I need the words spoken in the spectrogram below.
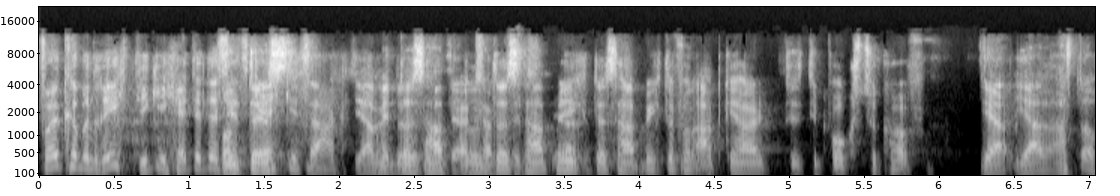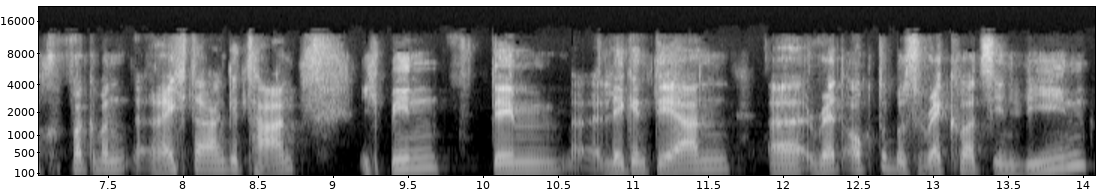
Vollkommen richtig. Ich hätte das und jetzt das, gleich gesagt. Ja, wenn du das, hat, und das, hat mich, ja. das hat mich davon abgehalten, die Box zu kaufen. Ja, ja, hast auch vollkommen recht daran getan. Ich bin dem legendären äh, Red Octopus Records in Wien,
